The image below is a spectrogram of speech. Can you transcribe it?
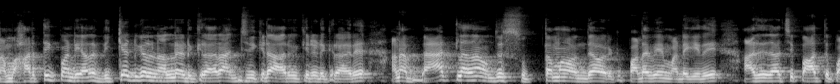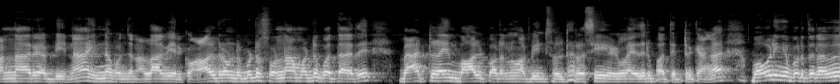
நம்ம ஹர்திக் பாண்டியாவில் விக்கெட்டுகள் நல்லா எடுக்கிறாரு அஞ்சு விக்கெட் ஆறு விக்கெட் எடுக்கிறாரு. ஆனால் பேட்டில் தான் வந்து சுத்தமாக வந்து அவருக்கு படவே மாட்டேங்குது. அது ஏதாச்சும் பார்த்து பண்ணார் அப்படின்னா இன்னும் கொஞ்சம் நல்லாவே இருக்கும். ஆல்ரவுண்டர் மட்டும் சொன்னால் மட்டும் பத்தாது. பேட்லையும் பால் படணும் அப்படின்னு சொல்லிட்டு ரசிகர்கள்லாம் எதிர்பார்த்துட்டு இருக்காங்க. பவுலிங்கை பொறுத்தளவு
